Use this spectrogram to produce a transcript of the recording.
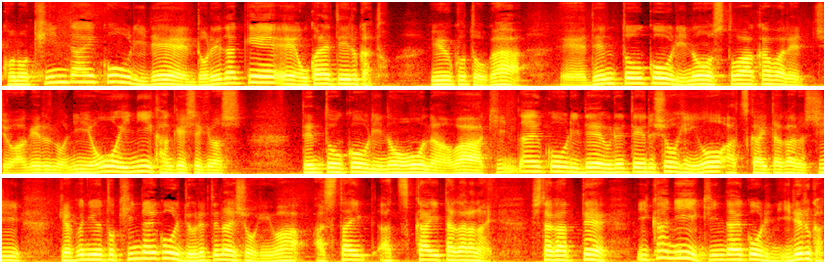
この近代小売でどれだけ置かれているかということが伝統小売のストアカバレッジを上げるのに大いに関係してきます。伝統小売のオーナーは近代小売で売れている商品を扱いたがるし逆に言うと近代小売で売れてない商品は扱い扱いたがらない。したがっていかに近代小売に入れるか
